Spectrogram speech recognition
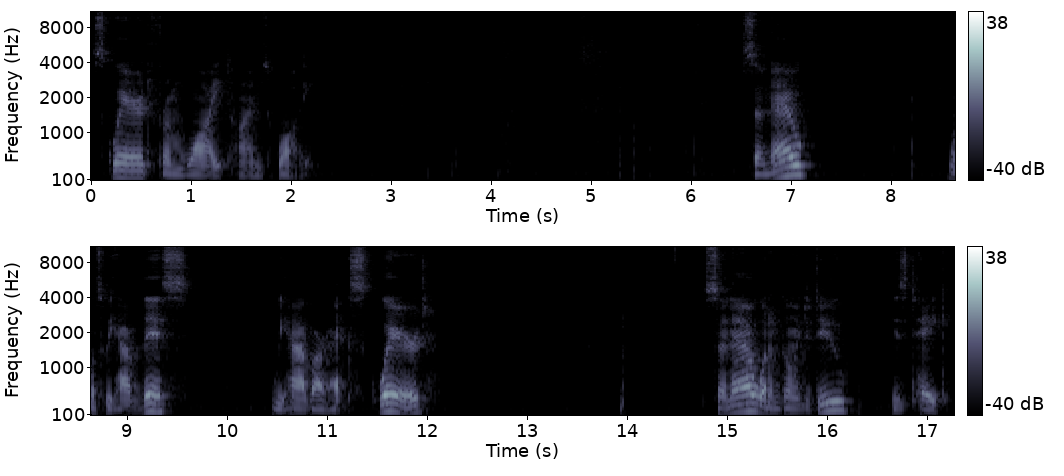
squared from y times y. So now, once we have this, we have our x squared. So now what I'm going to do is take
